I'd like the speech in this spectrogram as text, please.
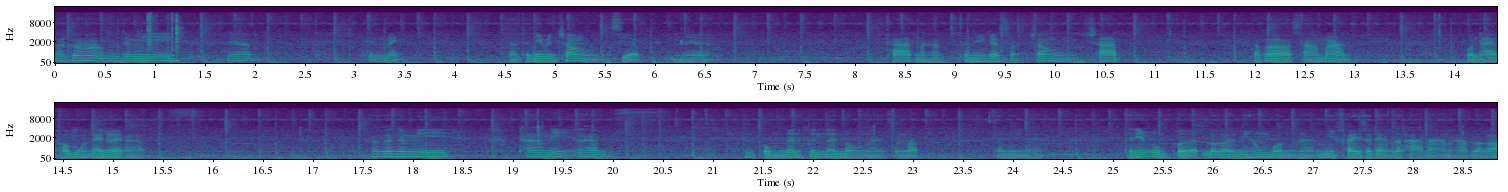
แล้วก็มันจะมีเนะครับเห็นไหมอ่าตัวนี้เป็นช่องเสียบนะฮะการ์ดนะครับตัวนี้ก็ช่องชาร์จ แล้วก็สามารถบนถ่ายข้อมูลได้ด้วยนะครับ แล้วก็จะมีทางนี้นะครับเป็นปุ่มเลื่อนขึ้นเลื่อนลงนะฮะสำหรับตัวนี้นะ ฮะตัวนี้ปุ่มเปิดแล้วก็มีข้างบนนะมีไฟแสดงสถานะนะครับ แล้วก็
